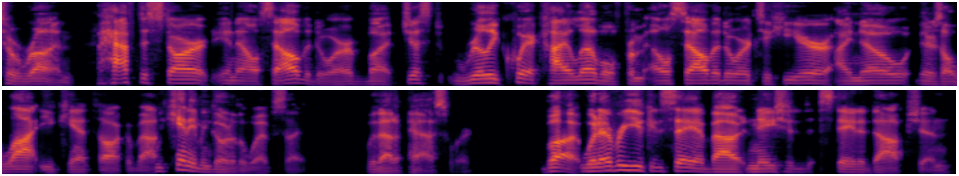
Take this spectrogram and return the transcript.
to run. Have to start in El Salvador, but just really quick, high level from El Salvador to here. I know there's a lot you can't talk about. We can't even go to the website without a password. But whatever you can say about nation state adoption,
